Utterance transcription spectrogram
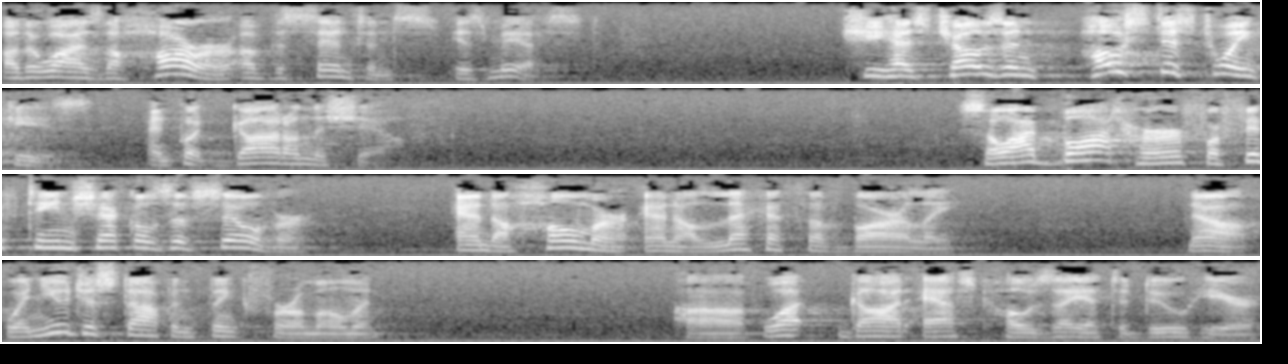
otherwise the horror of the sentence is missed. She has chosen hostess Twinkies and put God on the shelf. So I bought her for fifteen shekels of silver and a homer and a lethech of barley. Now, when you just stop and think for a moment of what God asked Hosea to do here,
